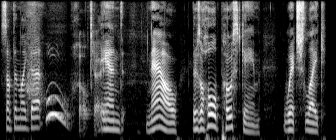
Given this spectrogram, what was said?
something like that. Whew, okay. And now there's a whole post game which like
